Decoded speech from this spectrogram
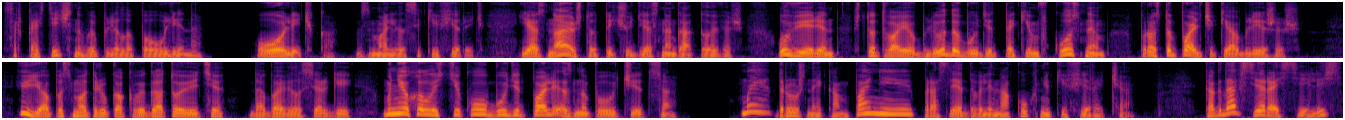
саркастично выплела Паулина. «Олечка», — взмолился Кефирыч, — «я знаю, что ты чудесно готовишь. Уверен, что твое блюдо будет таким вкусным, просто пальчики оближешь». «И я посмотрю, как вы готовите», — добавил Сергей. «Мне, холостяку, будет полезно поучиться». Мы, дружной компанией, проследовали на кухню Кефирыча. Когда все расселись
